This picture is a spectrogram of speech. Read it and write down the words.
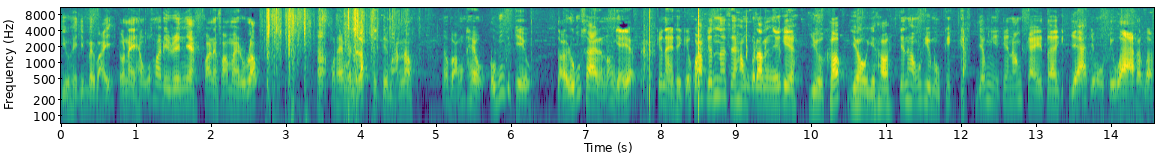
U2977 con này không có khóa đi rin nha khóa này khóa mai rulock đó, có thấy mình lắp cực kỳ mạnh không? Nó vẫn theo đúng cái chiều đợi đúng sai là nó vậy á. Cái này thì cái khóa kính nó sẽ không có đâm như kia. Vừa khớp vô vậy thôi, chứ nó không có kêu một cái cạch giống như cái nón cây tê giá chỉ một triệu ba thôi bạn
